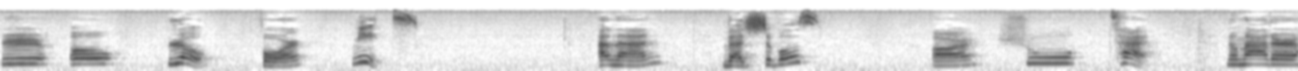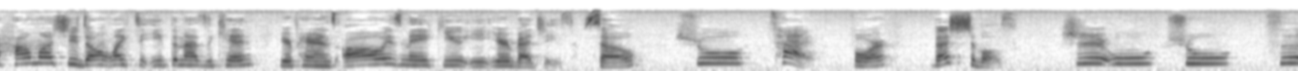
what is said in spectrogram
日 o 肉 for meats. And then vegetables are 蔬菜. No matter how much you don't like to eat them as a kid, your parents always make you eat your veggies. So, 蔬菜 for vegetables. 食物蔬吃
